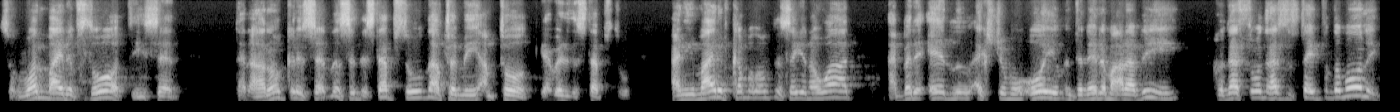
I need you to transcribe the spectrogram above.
So one might have thought, he said, that Aaron could have said, listen, the step stool, not for me, I'm told, get rid of the step stool. And he might have come along to say, you know what, I better add a little extra more oil into Neder Maravi because that's the one that has to stay till the morning.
